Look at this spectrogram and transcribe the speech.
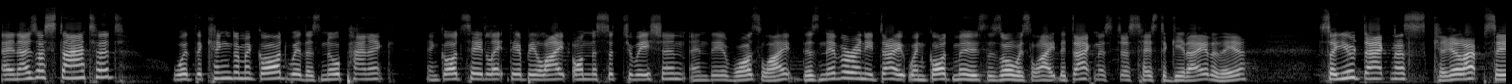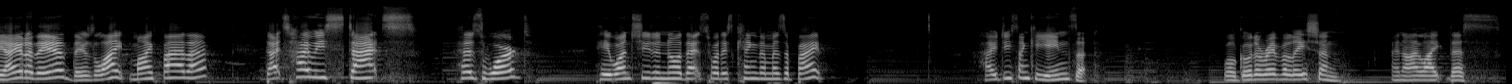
And as I started, with the kingdom of God where there's no panic. And God said, Let there be light on the situation, and there was light. There's never any doubt when God moves, there's always light. The darkness just has to get out of there. So, your darkness, it up, say, Out of there, there's light, my Father. That's how He starts His word. He wants you to know that's what His kingdom is about. How do you think He ends it? Well, go to Revelation, and I like this.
